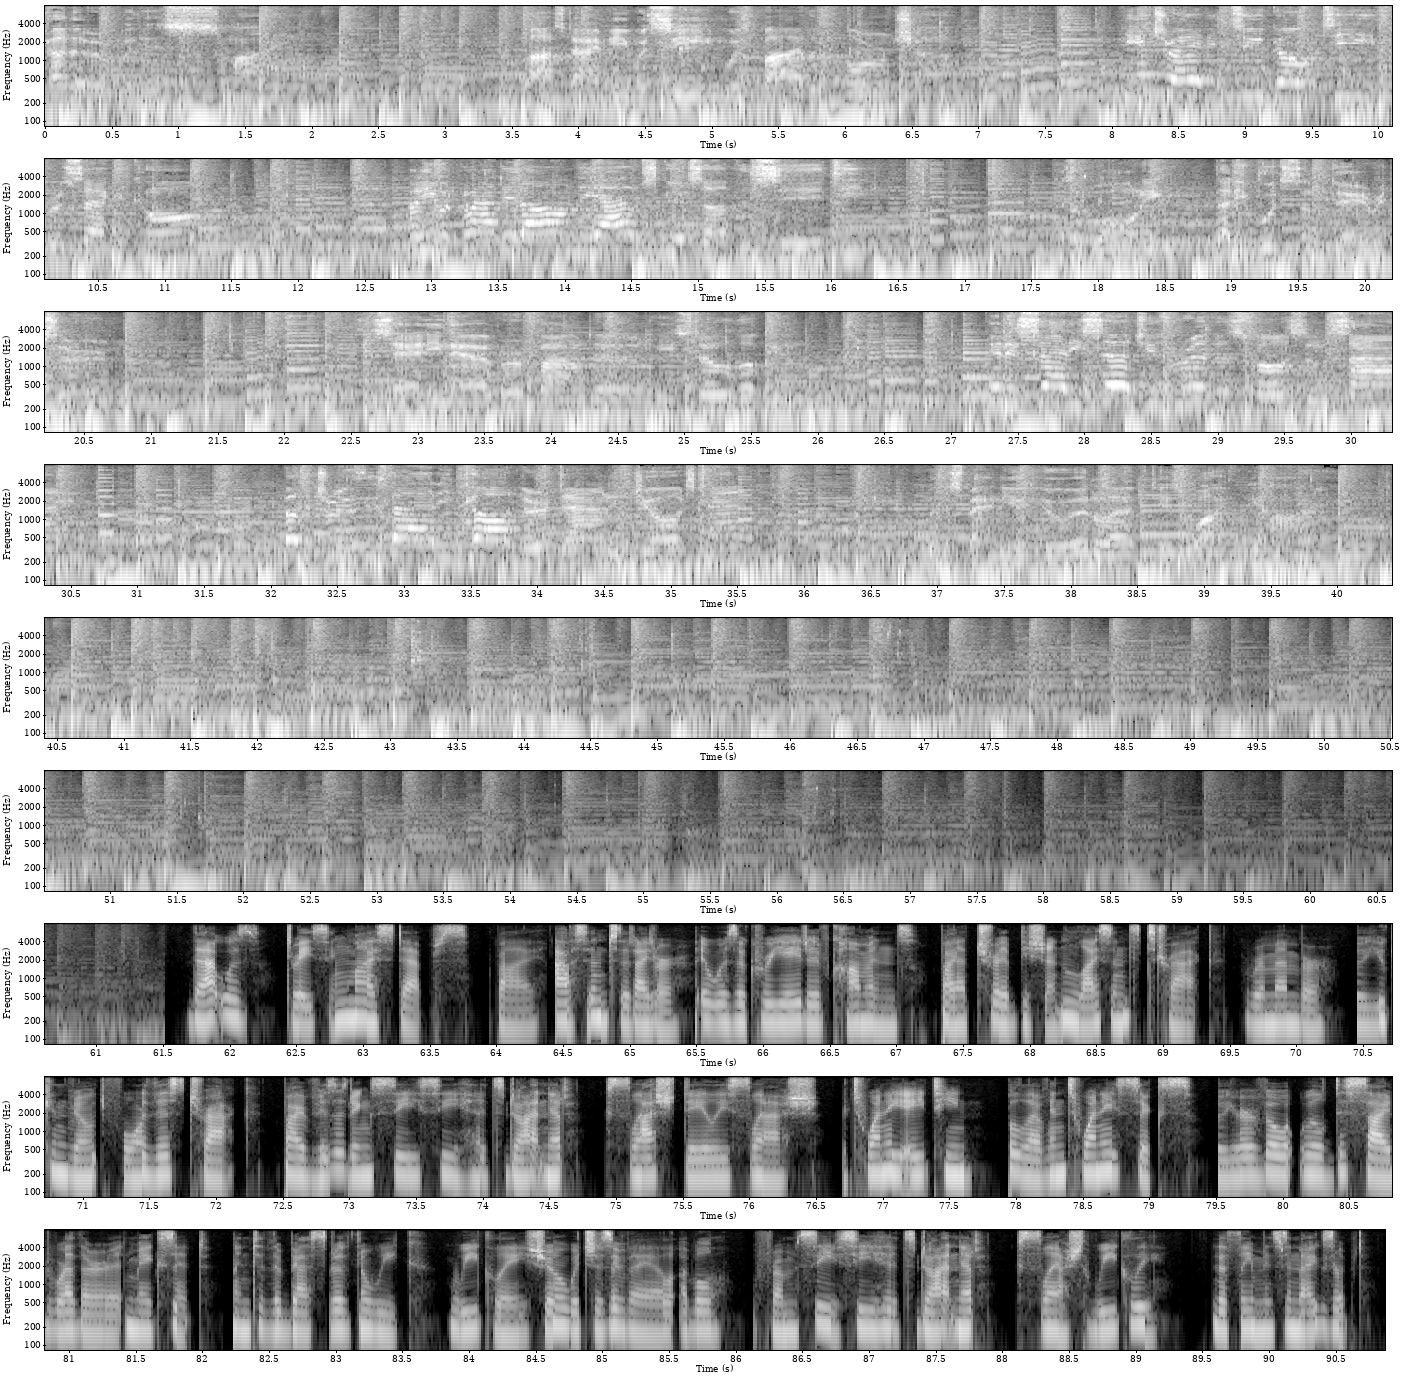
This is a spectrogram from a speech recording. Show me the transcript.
cut with his smile. Last time he was seen was by the pawn shop. He traded two gold teeth for a sack of corn. And he would plant it on the outskirts of the city as a warning that he would someday return. He said he never found her and he's still looking. It is said he searches rivers for some sign. But the truth is that he caught her down in Georgetown with a Spaniard who had left his wife behind. That was Tracing My Steps by Ascendediter. It was a Creative Commons by attribution licensed track. Remember, you can vote for this track by visiting cchits.net slash daily slash 2018 1126. Your vote will decide whether it makes it into the best of the week weekly show which is available from cchits.net slash weekly. The theme is an excerpt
